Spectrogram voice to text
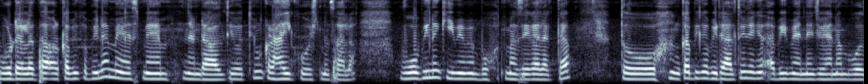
वो डाला था। और कभी कभी ना मैं इसमें डालती होती हूँ कढ़ाई गोश्त मसाला, वो भी ना कीमे में बहुत मज़े का लगता है। तो कभी कभी डालती हूँ, लेकिन अभी मैंने जो है ना, वो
